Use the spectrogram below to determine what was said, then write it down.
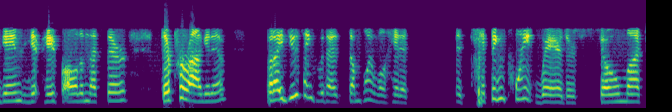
games and get paid for all of them, that's their their prerogative. But I do think that at some point we'll hit a a tipping point where there's so much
